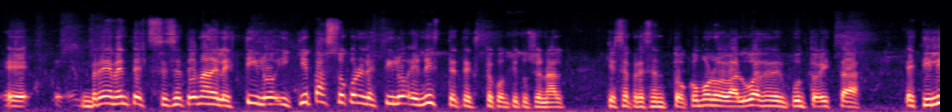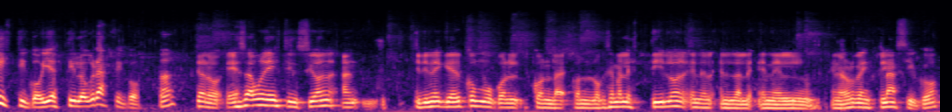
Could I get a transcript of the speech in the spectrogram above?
eh, brevemente ese tema del estilo y qué pasó con el estilo en este texto constitucional que se presentó, cómo lo evalúas desde el punto de vista estilístico y estilográfico. ¿ah? Claro, esa es una distinción que tiene que ver como con, con, lo que se llama el estilo en el, en, el, en el orden clásico,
